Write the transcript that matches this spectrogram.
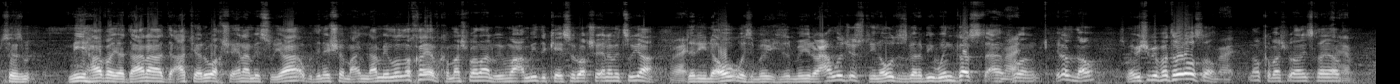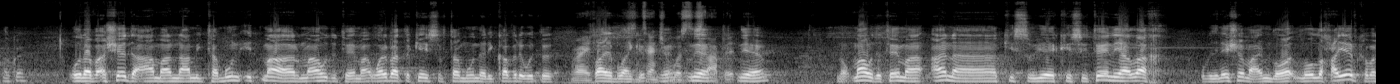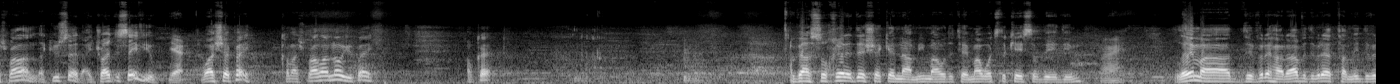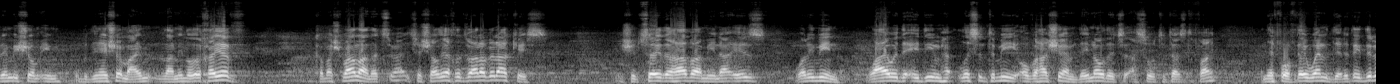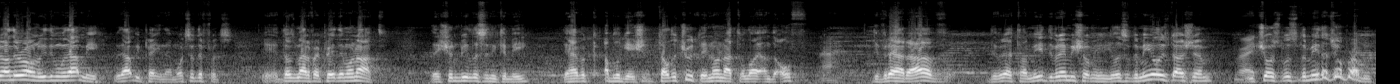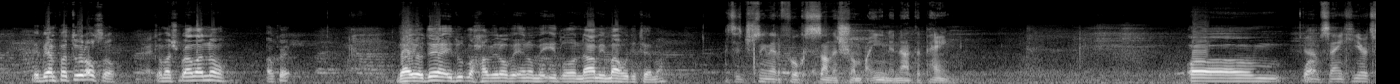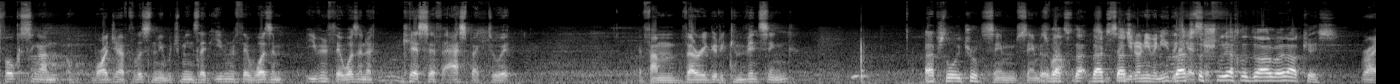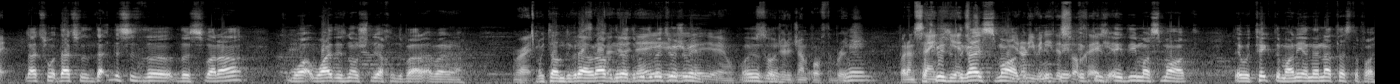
It says, מי הווה ידענה דעת ירוח שאינה מצויה, ובדיני שמיים נמי לא לחייב, כמשמע לנו, we מעמיד the case of רוח שאינה מצויה. Right. Did he know? Was he, he's a meteorologist? He knows there's going to be wind gusts. and- Right. He doesn't know. So maybe he should be patur also. Right. No, כמשמע לנו, he's חייב. חייב. Okay. ולרב אשר דאמר נמי טמון איתמר, מהו דתמה? What about the case of Tamun that he covered it with the Right. fire His blanket? intention yeah. was to yeah. stop it. Yeah. No, מהו דתמה? אנא כיסויי כיסיתני הלך, ובדיני שמיים לא לא לחייב כמשמע לנו. Like you said, I tried to save you. Yeah. Why should I pay? כמשמע לנו, no, you pay. Okay. והסוחר ידי שקר נמי, מהו דתמה? What's the case of the עדים? Right. למה דברי הרב ודברי התלמיד, דברי מי שומעים, ובדיני שמיים, להאמין לא לחייב. כמשמע לנו, that's right, ששליח לדבר עבירה case. You should say the Hava Amina is, what do you mean? Why would the Edim ha- listen to me over Hashem? They know that it's Asur to testify. And therefore, if they went and did it, they did it on their own, even without me, without me paying them. What's the difference? It doesn't matter if I pay them or not. They shouldn't be listening to me. They have an obligation to tell the truth. They know not to lie under oath. Ah. Divrei harav, divrei talmid, divrei mishomim. You listen to me you listen to Hashem? You chose to listen to me. That's your problem. Maybe I'm patur also. Kamashmala, no. Okay. It's interesting that it focuses on the shomayim and not the pain. Um, You know what I'm saying here? It's focusing on why'd you have to listen to me, which means that even if there wasn't, even if there wasn't a kesef aspect to it, if I'm very good at convincing, absolutely true. same same as well. That's that, that's So that's you don't even need the that's the shliach l'dvar v'era case. right, That's what that's what, that, this is the the svara why, why there's no shliach v'era. Right. We tell him divrei Rav, Yeah, divrei yeah, yeah, yeah, We told you to jump off the bridge. Yeah. But I'm saying means the guy's smart. You don't even if, need the if, if these. Edim are smart, they would take the money and then not testify.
